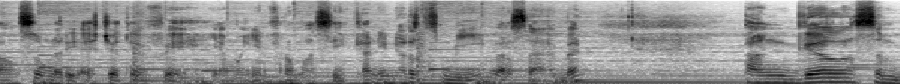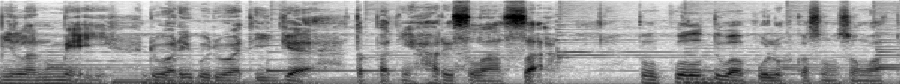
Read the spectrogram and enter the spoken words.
langsung dari SCTV yang menginformasikan ini resmi bersahabat. Tanggal 9 Mei 2023 tepatnya hari Selasa pukul 20.00 waktu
